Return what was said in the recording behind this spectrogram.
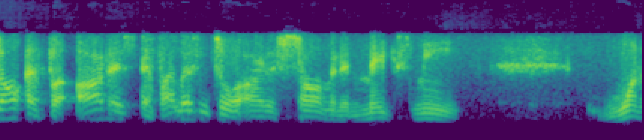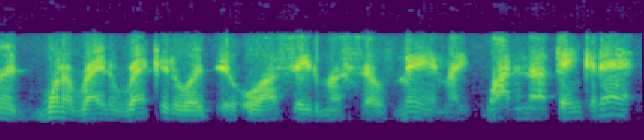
song, if an artist, if I listen to an artist song and it makes me want to want to write a record, or or I say to myself, man, like why didn't I think of that?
